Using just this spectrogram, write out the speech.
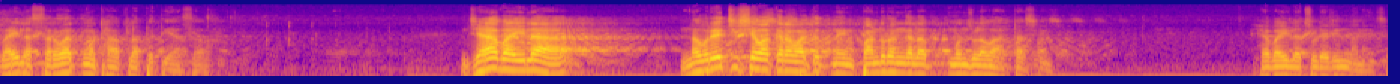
बाईला सर्वात मोठा आपला पती असावा ज्या बाईला नवऱ्याची सेवा करा वाटत नाही पांडुरंगाला मंजुळा वाहत असेल ह्या बाईला चुड्यालीन म्हणायचं.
